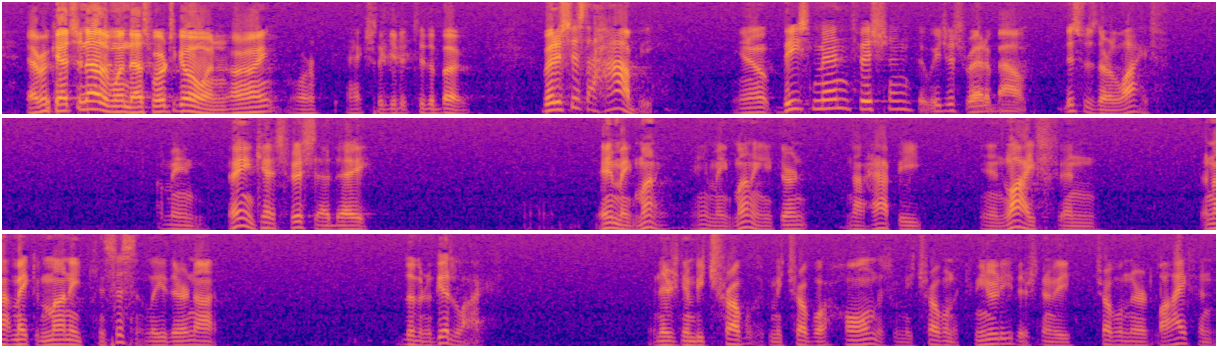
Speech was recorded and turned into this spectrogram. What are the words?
ever catch another one, that's where it's going, all right? Or actually get it to the boat. But it's just a hobby. You know, these men fishing that we just read about, this was their life. I mean, they didn't catch fish that day. They didn't make money. They didn't make money. They're not happy in life, and they're not making money consistently. They're not living a good life. And there's going to be trouble. There's going to be trouble at home. There's going to be trouble in the community. There's going to be trouble in their life. And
